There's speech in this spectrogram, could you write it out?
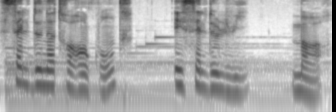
celle de notre rencontre et celle de lui, mort.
